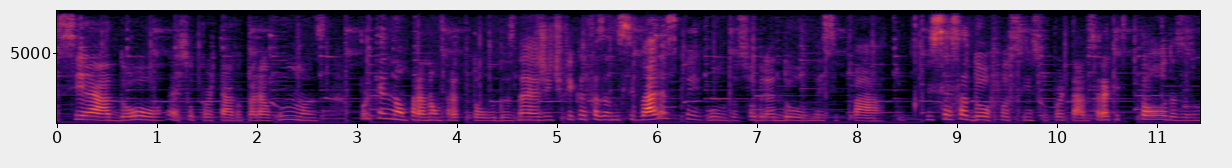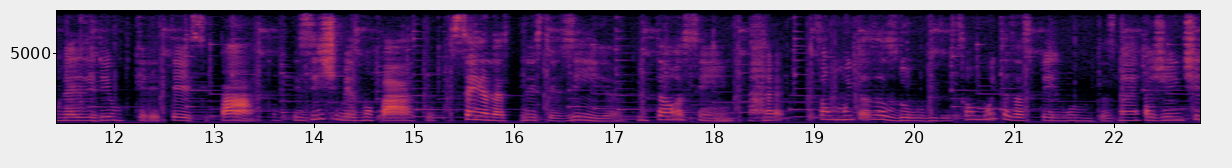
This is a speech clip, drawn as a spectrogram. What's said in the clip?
Se é a dor é suportável para algumas, por que não para não para todas, né? A gente fica fazendo-se várias perguntas sobre a dor nesse parto. E se essa dor fosse insuportável, será que todas as mulheres iriam querer ter esse parto? Existe mesmo parto sem anestesia? Então, assim, são muitas as dúvidas, são muitas as perguntas, né? A gente,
